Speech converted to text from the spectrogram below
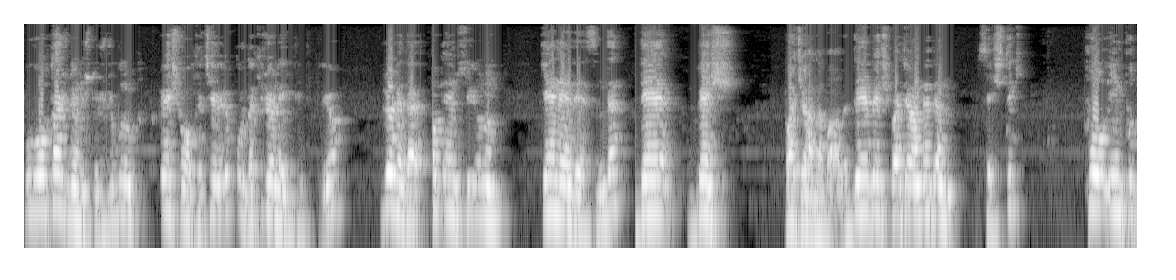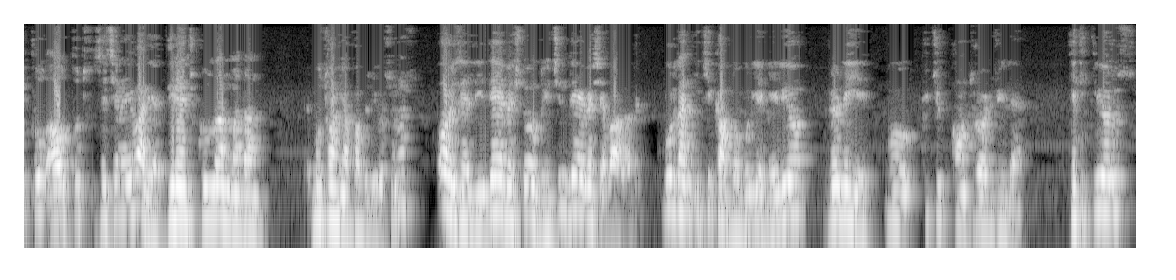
Bu voltaj dönüştürücü bunu 5 volta çevirip buradaki röleyi tetikliyor. Rölede Node MCU'nun GND'sinden D5 bacağına bağlı. D5 bacağı neden seçtik? Pull input, pull output seçeneği var ya direnç kullanmadan buton yapabiliyorsunuz. O özelliği D5'te olduğu için D5'e bağladık. Buradan iki kablo buraya geliyor. Röleyi bu küçük kontrolcüyle tetikliyoruz.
